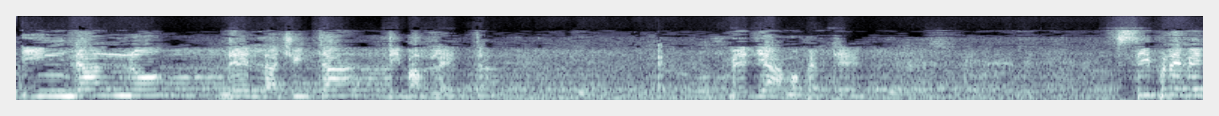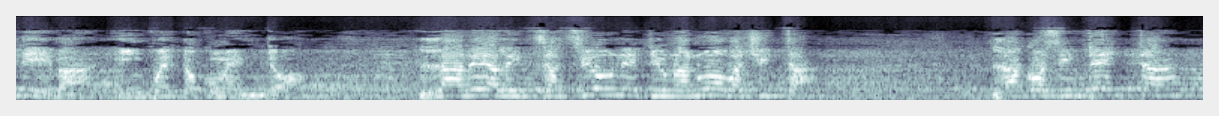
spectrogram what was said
in danno della città di Barletta. Vediamo perché. Si prevedeva in quel documento la realizzazione di una nuova città, la cosiddetta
